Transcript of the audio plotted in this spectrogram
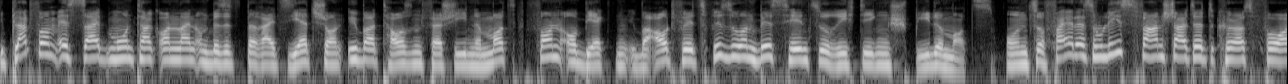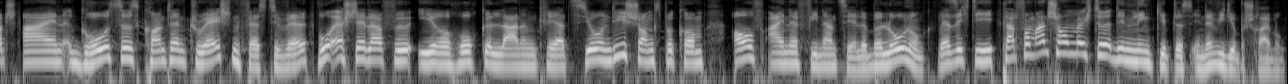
Die Plattform ist seit Montag online und besitzt bereits jetzt schon über 1000 verschiedene Mods von Objekten über Outfits, Frisuren bis hin zu richtigen Spielemods. Und zur Feier des Release veranstaltet Curse Forge ein großes Content Creation Festival, wo Ersteller für ihre hochgeladenen Kreationen die Chance bekommen auf eine finanzielle Belohnung. Wer sich die Plattform anschauen möchte, den Link gibt es in der Videobeschreibung.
